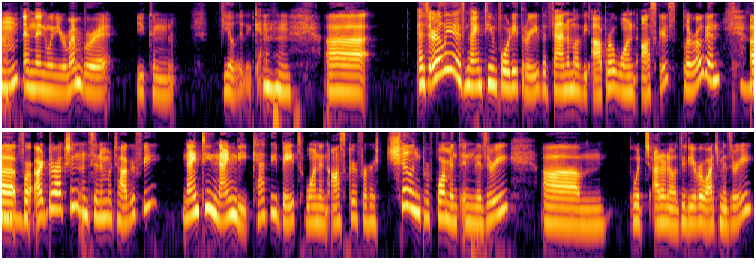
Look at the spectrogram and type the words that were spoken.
Mhm. And then when you remember it, you can feel it again. Mhm. Uh, as early as 1943, The Phantom of the Opera won Oscars, plural again, uh, Mm-hmm. for art direction and cinematography. 1990, Kathy Bates won an Oscar for her chilling performance in Misery, um, which I don't know. Did you ever watch Misery?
